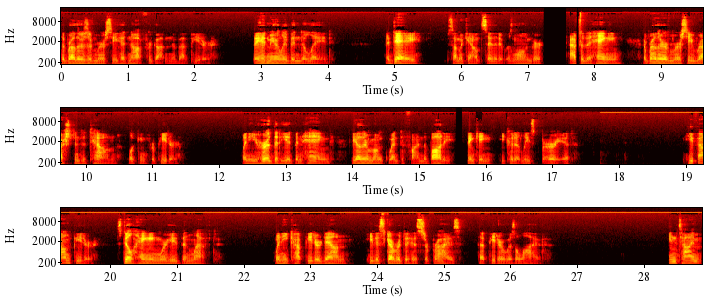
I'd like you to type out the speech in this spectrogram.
the Brothers of Mercy had not forgotten about Peter. They had merely been delayed. A day, some accounts say that it was longer, after the hanging, a Brother of Mercy rushed into town looking for Peter. When he heard that he had been hanged, the other monk went to find the body, thinking he could at least bury it. He found Peter, still hanging where he had been left. When he cut Peter down, he discovered to his surprise that Peter was alive. In time,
